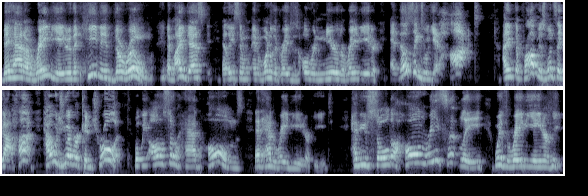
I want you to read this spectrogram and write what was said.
they had a radiator that heated the room. And my desk, at least in, in one of the grades, was over near the radiator, and those things would get hot. I think the problem is once they got hot, how would you ever control it? But we also had homes that had radiator heat. Have you sold a home recently with radiator heat?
